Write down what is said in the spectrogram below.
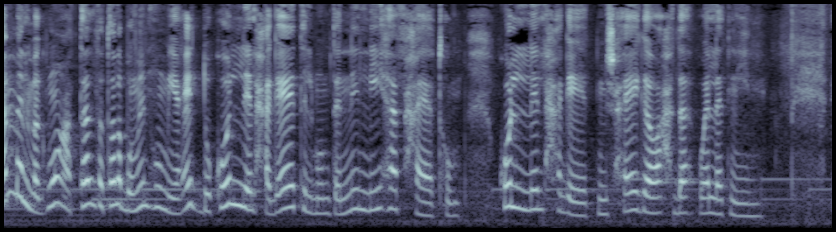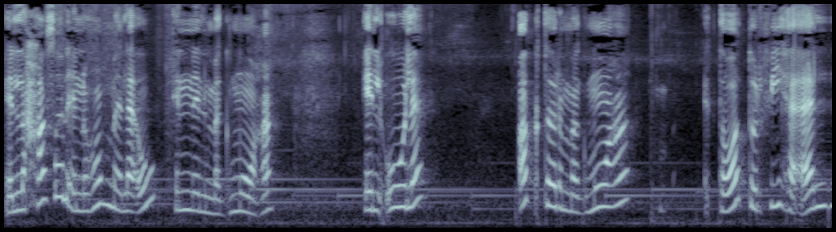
أما المجموعة التالتة طلبوا منهم يعدوا كل الحاجات الممتنين ليها في حياتهم. كل الحاجات مش حاجة واحدة ولا اتنين. اللي حصل إن هم لقوا إن المجموعة الأولى أكتر مجموعة التوتر فيها قل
